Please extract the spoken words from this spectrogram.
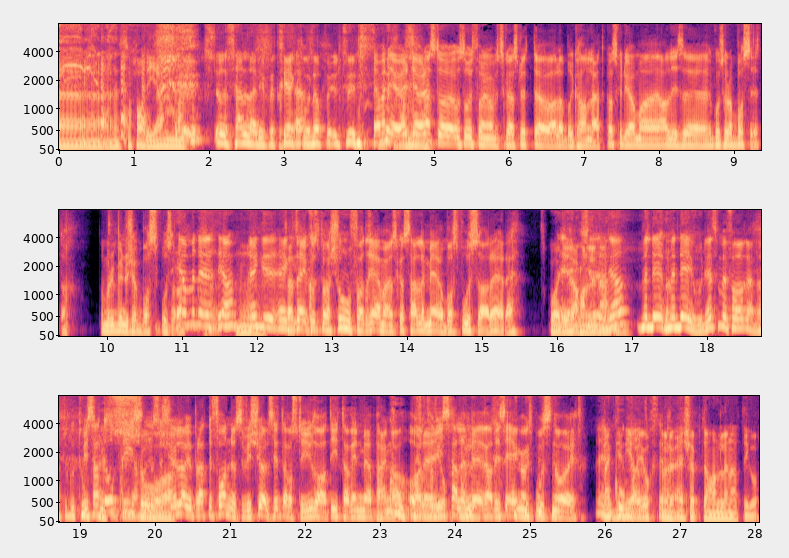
eh, så har de hjemme. Står og selger de for tre kroner på utsiden. Ja, men Det er jo, det er jo den store, store utfordringen hvis du skal slutte å- eller bruke handlet. Hva skal du gjøre med alle disse, Hvor skal du ha bosset ditt? da? Da må du begynne å kjøpe bossposer. Ja, da. men det, ja, jeg, jeg, Så Dette er en konspirasjon for at Rema ønsker å selge mer bossposer. det er det. Og de der handlene. ja, men, det, men det er jo det som er faren. At du går Vi setter opp prisen, så Så- skylder vi på dette fondet som vi sjøl sitter og styrer, at de tar inn mer penger. Og så får vi selge mer av disse engangsposene òg. Men Coop har gjort noe. Jeg kjøpte handlenett i går.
